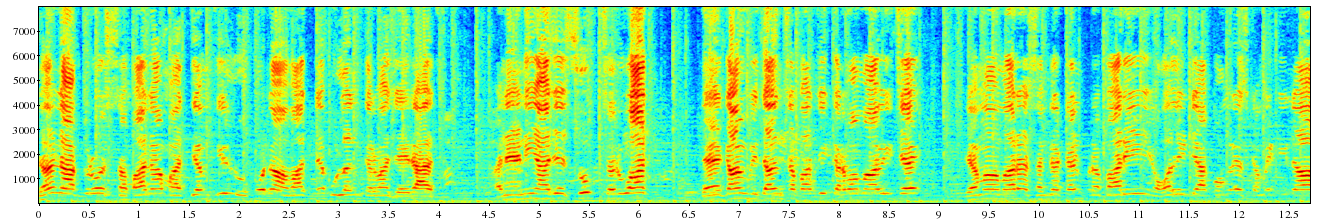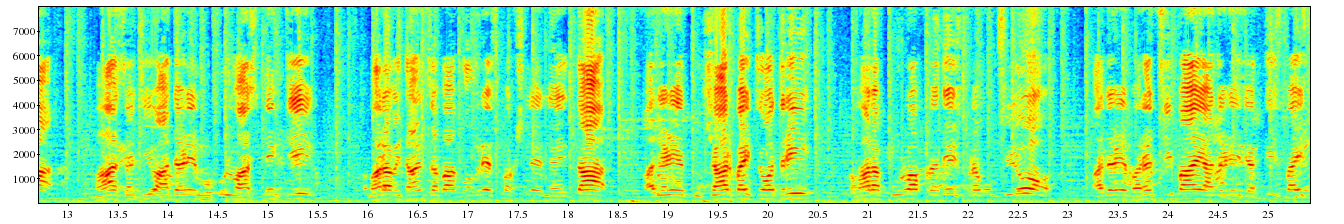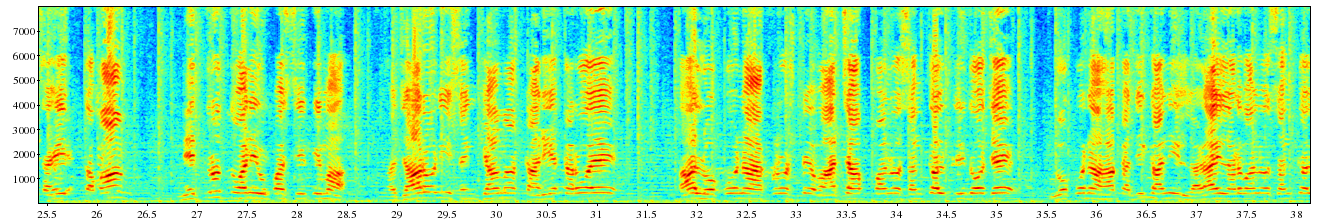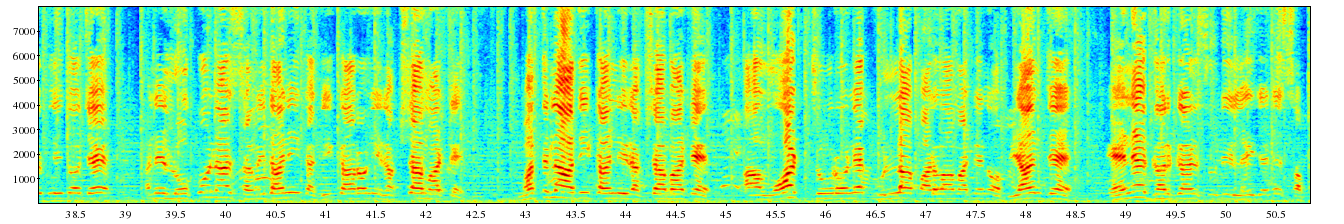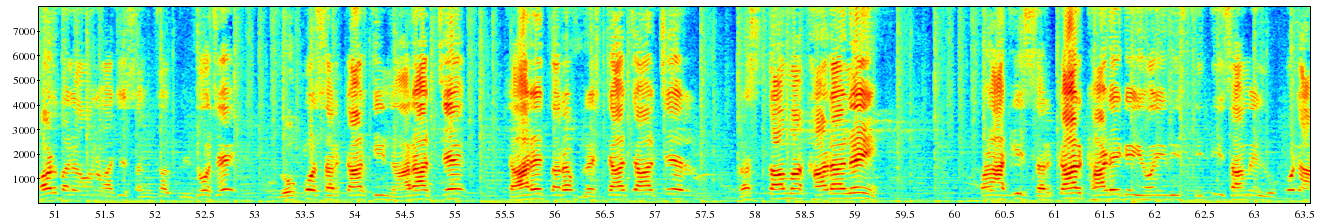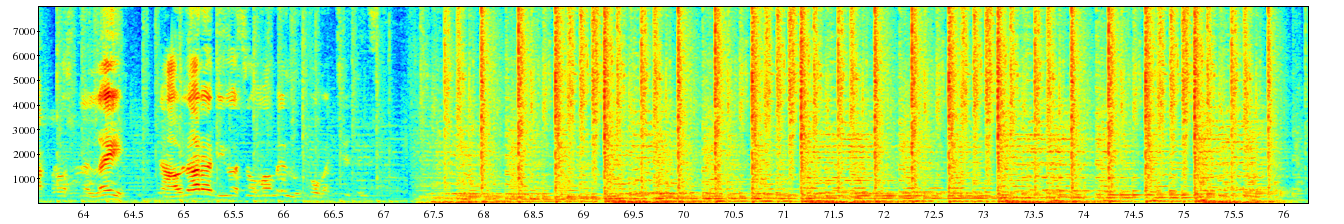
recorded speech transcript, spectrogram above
જન આક્રોશ સભાના માધ્યમથી લોકોના અવાજને બુલંદ કરવા જઈ રહ્યા છે. અને એની આજે શુભ શરૂઆત દહેગામ વિધાનસભાથી કરવામાં આવી છે. જેમાં અમારા સંગઠન પ્રભારી ઓલ ઇન્ડિયા કોંગ્રેસ કમિટીના મહાસચિવ આદરણીય મુકુલ વાસનિકજી, અમારા વિધાનસભા કોંગ્રેસ પક્ષના નેતા આદરણીય તુષારભાઈ ચૌધરી, અમારા પૂર્વ પ્રદેશ પ્રમુખશ્રીઓ આદરણીય ભરતસિંહભાઈ, આદરણીય જગદીશભાઈ સહિત તમામ નેતૃત્વની ઉપસ્થિતિમાં હજારોની સંખ્યામાં કાર્યકરોએ આ લોકોના આક્રોશને વાચા આપવાનો સંકલ્પ લીધો છે. લોકોના હક અધિકારની લડાઈ લડવાનો સંકલ્પ લીધો છે અને લોકોના સંવિધાનિક અધિકારોની રક્ષા માટે, મતના અધિકારની રક્ષા માટે આ વોટ ચોરોને ખુલ્લા પાડવા માટેનું અભિયાન છે. એને ઘર ઘર સુધી લઈ જઈને સફળ બનાવવાનો આજે સંકલ્પ લીધો છે. લોકો સરકારથી નારાજ છે. ચારે તરફ ભ્રષ્ટાચાર છે. રસ્તામાં ખાડા નહીં. પણ આખી સરકાર ખાડે ગઈ હોય એવી સ્થિતિ સામે લોકોના આક્રોશને લઈ આવનારા દિવસોમાં અમે લોકો વચ્ચે જઈશું.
